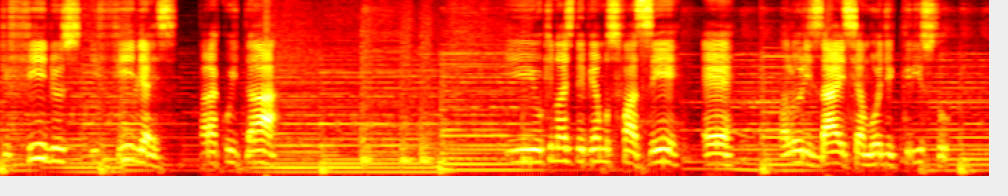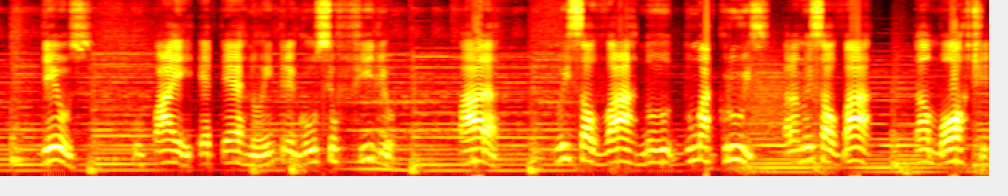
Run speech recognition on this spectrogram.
de filhos e filhas para cuidar. E o que nós devemos fazer é valorizar esse amor de Cristo. Deus, o Pai eterno, entregou seu Filho para nos salvar no, de uma cruz, para nos salvar da morte.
